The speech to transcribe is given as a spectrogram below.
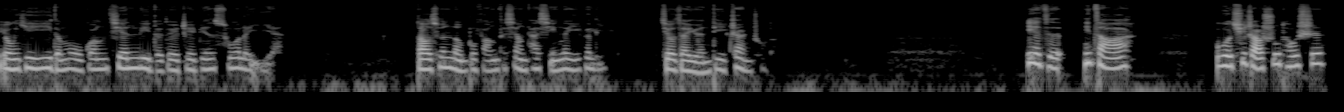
用熠熠的目光尖利地对这边缩了一眼。岛村冷不防地向他行了一个礼，就在原地站住了。叶子，你早啊，我去找梳头师。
